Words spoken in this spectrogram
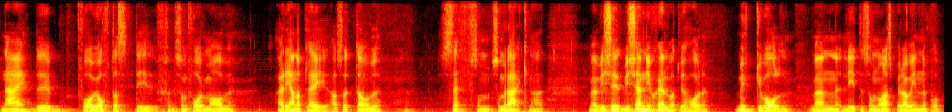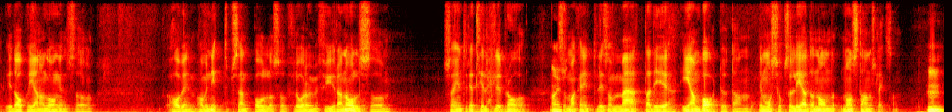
Nej, det får vi oftast i som form av Arena Play, alltså ett av SEF som, som räknar. Men vi, vi känner ju själva att vi har mycket boll. Men lite som några spelare var inne på idag på genomgången så har vi, har vi 90% boll och så förlorar vi med 4-0 så, så är inte det tillräckligt bra. Nej. Så man kan inte liksom mäta det enbart utan det måste också leda någon, någonstans liksom. Mm.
